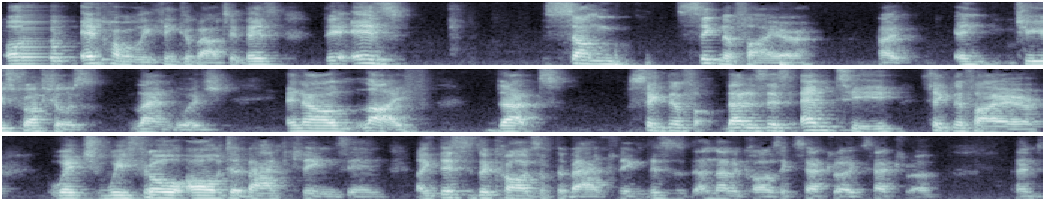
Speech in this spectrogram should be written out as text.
or if probably think about it, there's there is some signifier, uh, in to use structuralist language, in our life that signify that is this empty signifier which we throw all the bad things in. Like this is the cause of the bad thing. This is another cause, etc., etc. And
